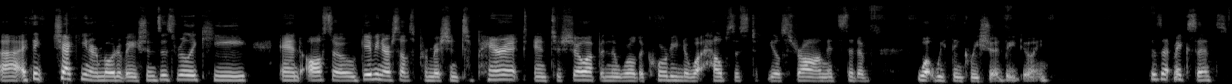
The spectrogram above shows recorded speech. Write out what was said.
Uh, I think checking our motivations is really key and also giving ourselves permission to parent and to show up in the world according to what helps us to feel strong instead of what we think we should be doing. Does that make sense?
